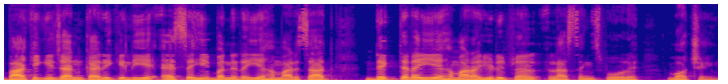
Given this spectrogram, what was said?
बाकी की जानकारी के लिए ऐसे ही बने रहिए हमारे साथ, देखते रहिए हमारा YouTube channel last things for watching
